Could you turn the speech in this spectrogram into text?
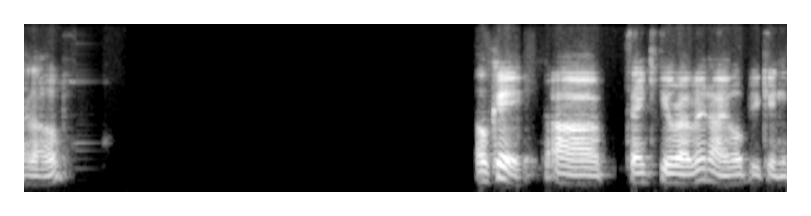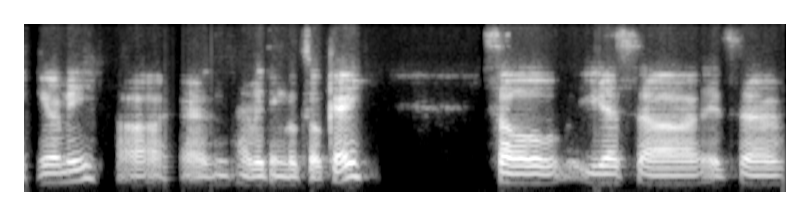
Hello. Okay, uh, thank you, Ravin. I hope you can hear me uh, and everything looks okay. So yes, uh, it's a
